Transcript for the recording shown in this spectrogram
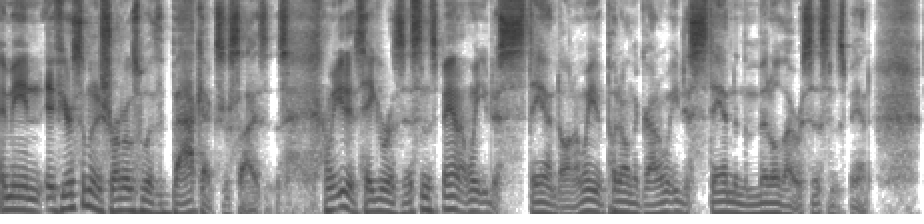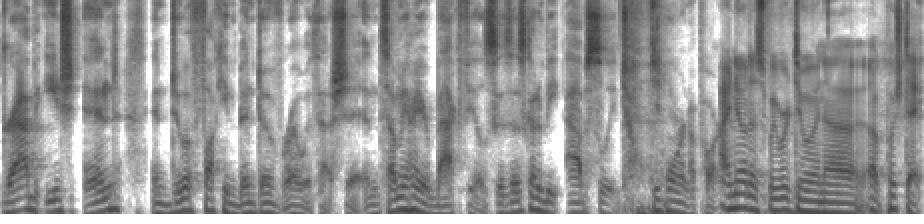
i mean if you're someone who struggles with back exercises i want you to take a resistance band. I want you to stand on. I want you to put it on the ground. I want you to stand in the middle of that resistance band. Grab each end and do a fucking bent over row with that shit and tell me how your back feels because it's going to be absolutely torn apart I noticed we were doing a, a push day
